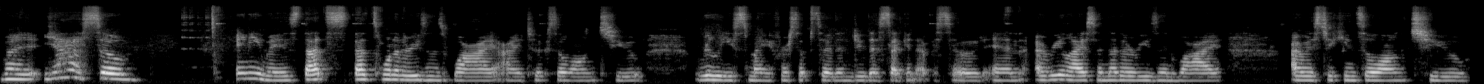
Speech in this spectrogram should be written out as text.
but yeah, so anyways, that's that's one of the reasons why I took so long to release my first episode and do this second episode. And I realized another reason why I was taking so long to,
